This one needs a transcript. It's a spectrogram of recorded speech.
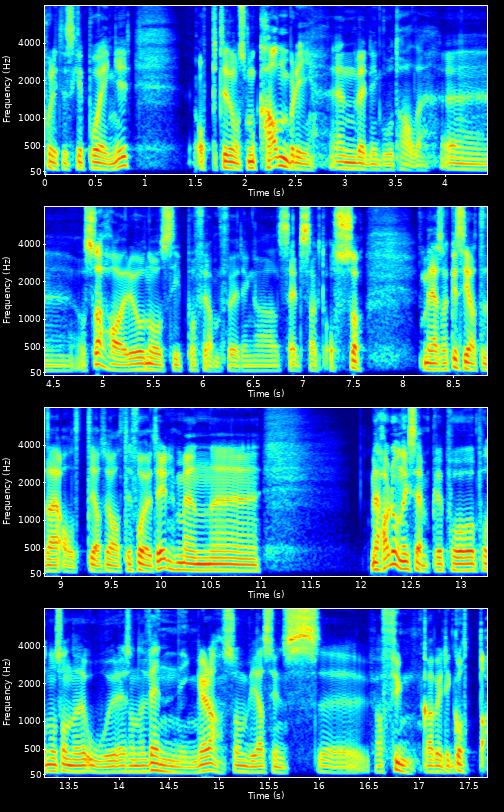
politiske poenger opp til noe som kan bli en veldig god tale. Eh, og så har det jo noe å si på framføringa, selvsagt også. Men jeg skal ikke si at det er alltid, at vi alltid får det til. Men eh, men jeg har noen eksempler på, på noen sånne ord, sånne vendinger da, som vi har syntes eh, har funka veldig godt da,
